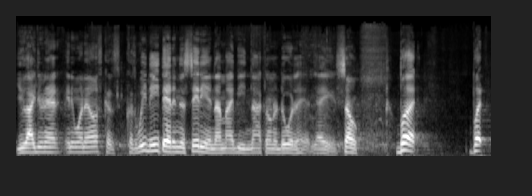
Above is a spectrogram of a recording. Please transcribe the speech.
You like doing that? Anyone else? Because we need that in the city, and I might be knocking on the door to hey. So, but, but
